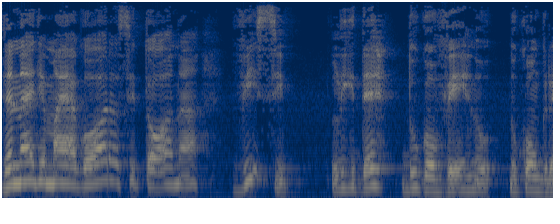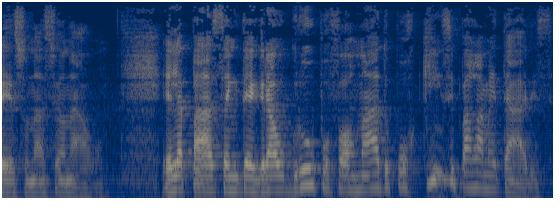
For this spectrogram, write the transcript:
Zenaide Maia agora se torna vice-líder do governo no Congresso Nacional. Ela passa a integrar o grupo formado por 15 parlamentares,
